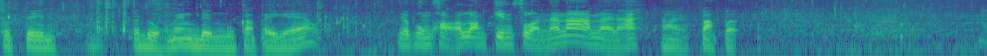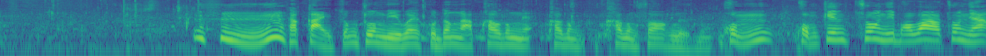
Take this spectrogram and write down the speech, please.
สุดตีน กระดูกแม่งดึงกูกลับไปอีกแล้ว เดี๋ยวผมขอลองกินส่วนหน้าๆหน่อยนะใช่ปักเปอะหืมถ้าไก่ช่วงช่วงนี้เว้ยคุณต้องงับเข้าตรงเนี้ยเข้าตรงเข้าตรงซอกหลืบเนี่ยผมผมกินช่วงนี้เพราะว่าช่วงเนี้ย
